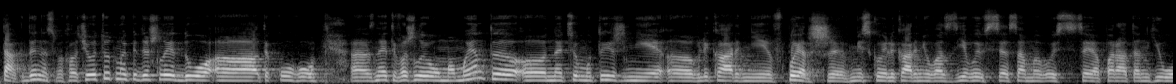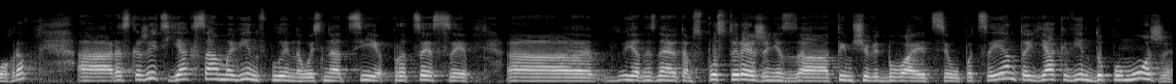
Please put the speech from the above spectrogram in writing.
Так, Денис Михайлович, от тут ми підійшли до е, такого, е, знаєте, важливого моменту. Е, на цьому тижні е, в лікарні вперше в міської лікарні у вас з'явився саме ось цей апарат ангіограф. Е, розкажіть, як саме він вплине ось на ці процеси, е, я не знаю, там спостереження за тим, що відбувається у пацієнта, як він допоможе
